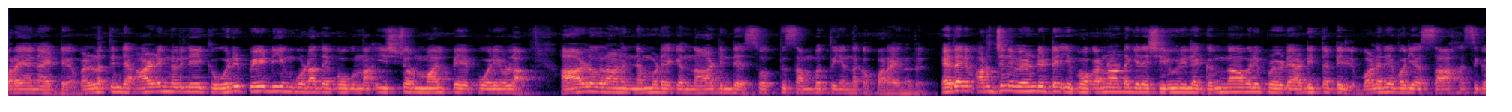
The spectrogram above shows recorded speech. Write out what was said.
പറയാനായിട്ട്. വെള്ളത്തിന്റെ ആഴങ്ങളിലേക്ക് ഒരു പേടിയും കൂടാതെ പോകുന്ന ഈശ്വർ മാൽപയെ പോലെയുള്ള ആളുകളാണ് നമ്മുടെയൊക്കെ നാടിന്റെ സ്വത്ത് സമ്പത്ത് എന്നൊക്കെ പറയുന്നത്. ഏതായാലും അർജുന് വേണ്ടിയിട്ട് ഇപ്പോൾ കർണാടകയിലെ ശിരൂരിലെ ഗംഗാവലിപ്പുഴയുടെ അടിത്തട്ടിൽ വളരെ വലിയ സാഹസിക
